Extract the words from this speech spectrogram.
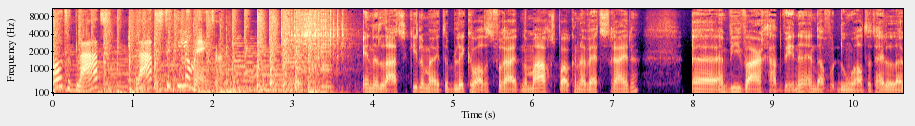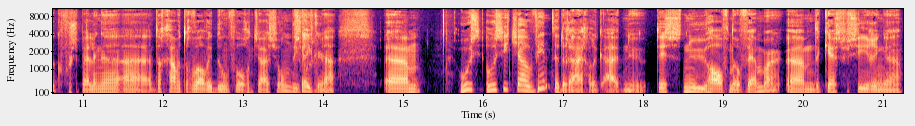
Grote plaat, laatste kilometer. In de laatste kilometer blikken we altijd vooruit, normaal gesproken naar wedstrijden. Eh, en wie waar gaat winnen. En daarvoor doen we altijd hele leuke voorspellingen. Eh, dat gaan we toch wel weer doen volgend jaar, John. Die Zeker. Ja. Ehm, hoe, hoe ziet jouw winter er eigenlijk uit nu? Het is nu half november. Ehm, de kerstversieringen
